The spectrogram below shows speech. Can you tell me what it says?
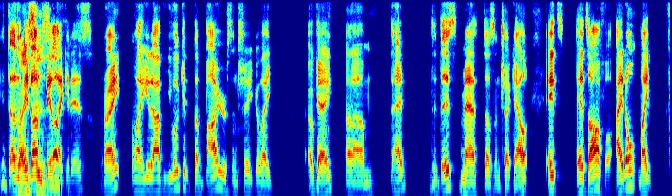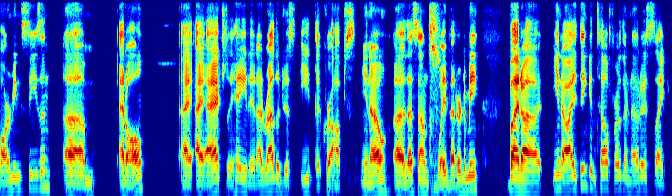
it doesn't it doesn't feel like it is, right? Like you know, you look at the buyers and shit, you're like, okay, um, that this math doesn't check out. It's it's awful. I don't like farming season um at all. I, I actually hate it. I'd rather just eat the crops, you know? Uh, that sounds way better to me. But uh, you know, I think until further notice, like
